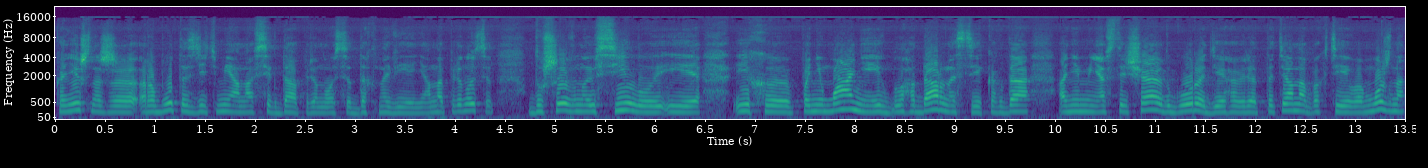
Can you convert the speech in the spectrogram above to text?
конечно же, работать работа с детьми, она всегда приносит вдохновение, она приносит душевную силу и их э, понимание, их благодарности, когда они меня встречают в городе и говорят, Татьяна Бахтеева, можно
